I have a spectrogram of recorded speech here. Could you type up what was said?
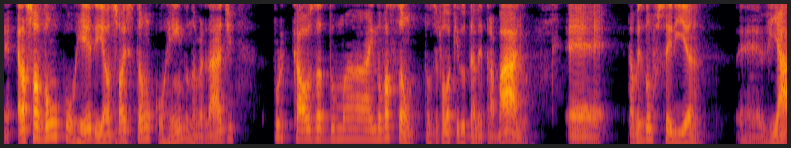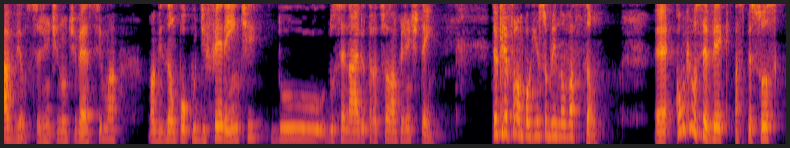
É, elas só vão ocorrer e elas só estão ocorrendo, na verdade, por causa de uma inovação. Então você falou aqui do teletrabalho, é, talvez não seria é, viável se a gente não tivesse uma uma visão um pouco diferente do, do cenário tradicional que a gente tem. Então eu queria falar um pouquinho sobre inovação. É, como que você vê que as pessoas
